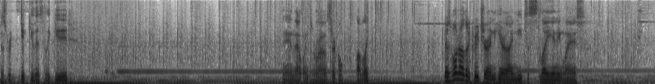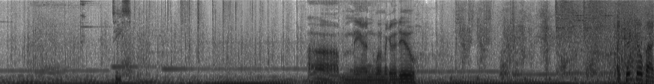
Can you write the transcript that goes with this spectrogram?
is ridiculously good. And that went around a circle. Lovely. There's one other creature in here I need to slay anyways. Cease. What am I gonna do? I could go back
